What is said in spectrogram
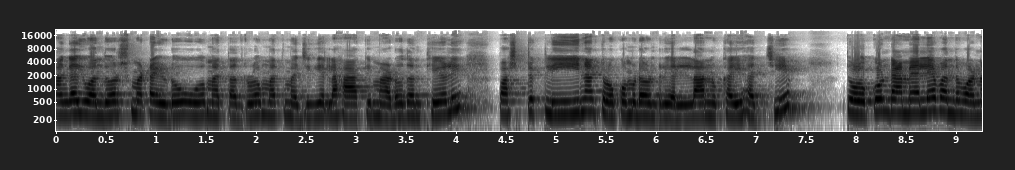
ಹಾಗಾಗಿ ಒಂದು ವರ್ಷ ಮಟ ಇಡೋವು, ಮತ್ತು ಅದ್ರೊಳಗೆ ಮತ್ತು ಮಜ್ಜಿಗೆ ಎಲ್ಲ ಹಾಕಿ ಮಾಡೋದಂತ ಹೇಳಿ ಫಸ್ಟ್ ಕ್ಲೀನಾಗಿ ತೊಳ್ಕೊಂಬಿಡೋಣ್ರಿ ಎಲ್ಲಾನು ಕೈ ಹಚ್ಚಿ. ತೊಳ್ಕೊಂಡು ಆಮೇಲೆ ಒಂದು ಒಣ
